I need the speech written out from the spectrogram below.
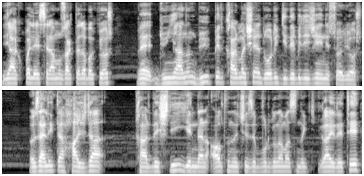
Yakup Aleyhisselam uzaklara bakıyor ve dünyanın büyük bir karmaşaya doğru gidebileceğini söylüyor. Özellikle hacda kardeşliği yeniden altını çizip vurgulamasındaki gayreti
